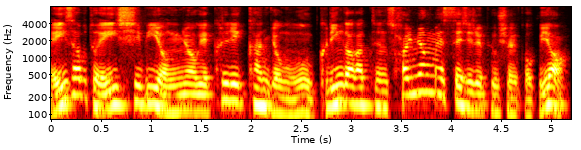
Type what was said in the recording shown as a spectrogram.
A4부터 A12 영역에 클릭한 경우 그림과 같은 설명 메시지를 표시할 거고요.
